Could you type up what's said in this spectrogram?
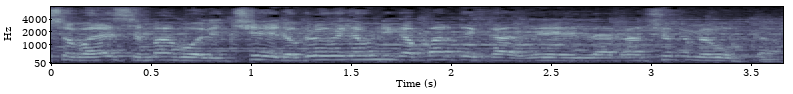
Eso parece más bolichero, creo que es la única parte de la canción que me gusta.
